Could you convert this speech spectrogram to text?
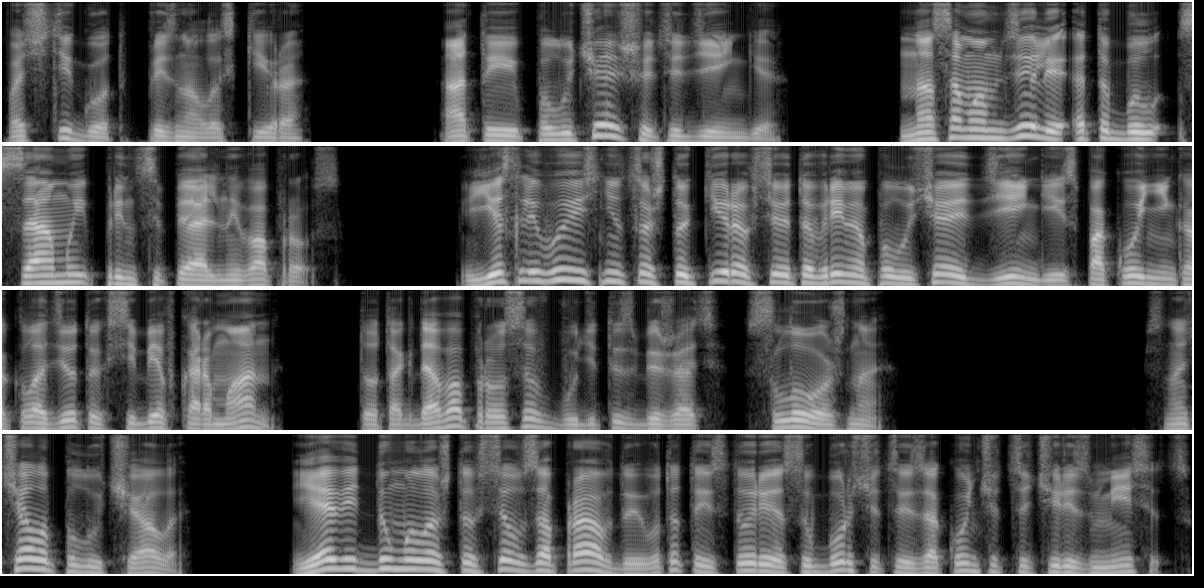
«Почти год», — призналась Кира. «А ты получаешь эти деньги?» На самом деле это был самый принципиальный вопрос. Если выяснится, что Кира все это время получает деньги и спокойненько кладет их себе в карман, то тогда вопросов будет избежать сложно. Сначала получала. Я ведь думала, что все взаправду, и вот эта история с уборщицей закончится через месяц.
